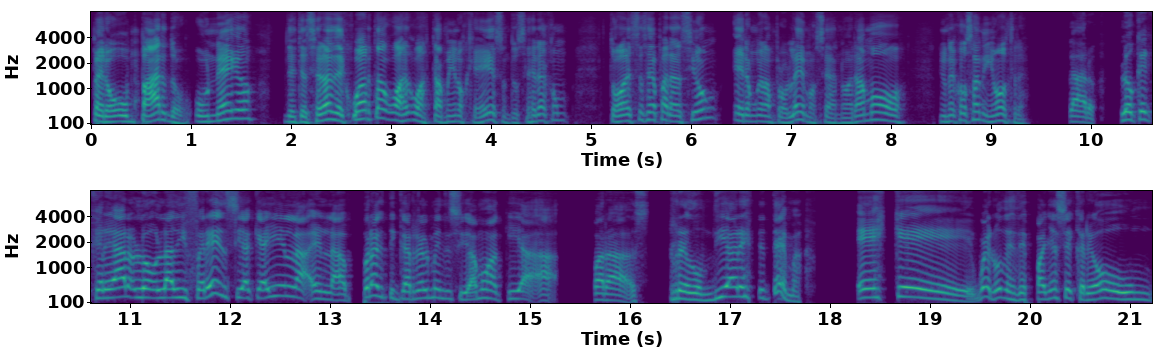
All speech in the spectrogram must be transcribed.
pero un pardo, un negro de tercera, de cuarta o, hasta menos que eso. Entonces era con toda esa separación era un gran problema, o sea, no éramos ni una cosa ni otra. Claro, lo que crearon, lo- la diferencia que hay en la, en la práctica realmente, si vamos aquí a, a- para redondear este tema, es que, bueno, desde España se creó un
